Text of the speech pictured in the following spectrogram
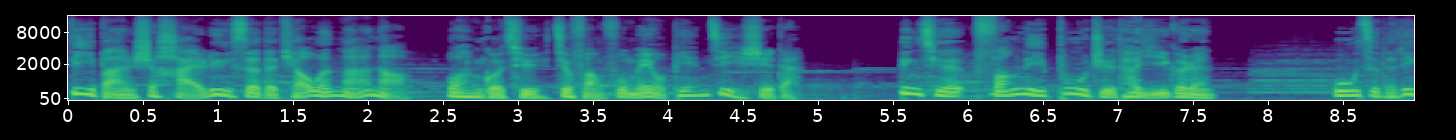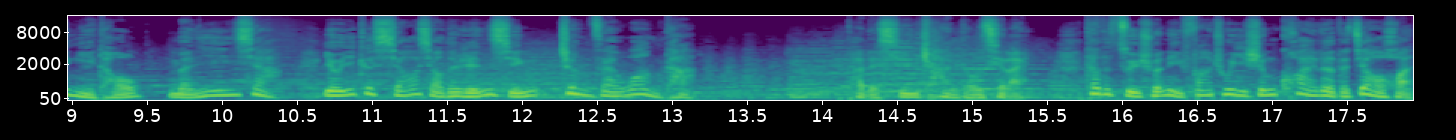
地板是海绿色的条纹玛瑙，望过去就仿佛没有边际似的。并且房里不止他一个人，屋子的另一头门荫下有一个小小的人形正在望他。他的心颤抖起来，他的嘴唇里发出一声快乐的叫唤，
